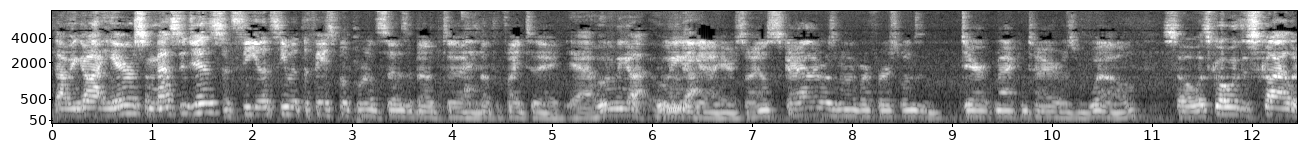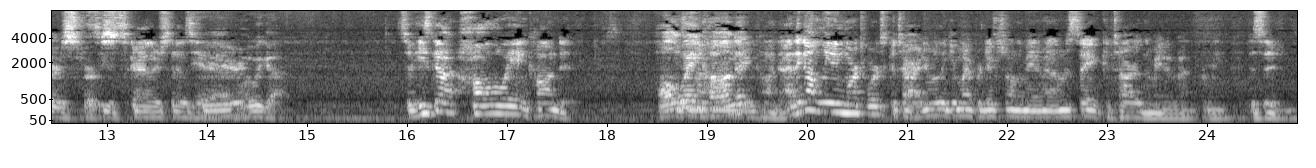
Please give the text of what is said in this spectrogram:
that we got here. Some messages. Let's see. Let's see what the Facebook world says about uh, about the fight today. Yeah, who do we got? Who, Who do we do got? we got here? So I know Skyler was one of our first ones, and Derek McIntyre as well. So let's go with the Skylers Let's see first. what Skyler says Yeah, here. what do we got? So he's got Holloway and Condit. Holloway and He's Holloway Condit. and Condit. I think I'm leaning more towards Kattar. I didn't really give my prediction on the main event. I'm going to say Kattar in the main event for me. Decision.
